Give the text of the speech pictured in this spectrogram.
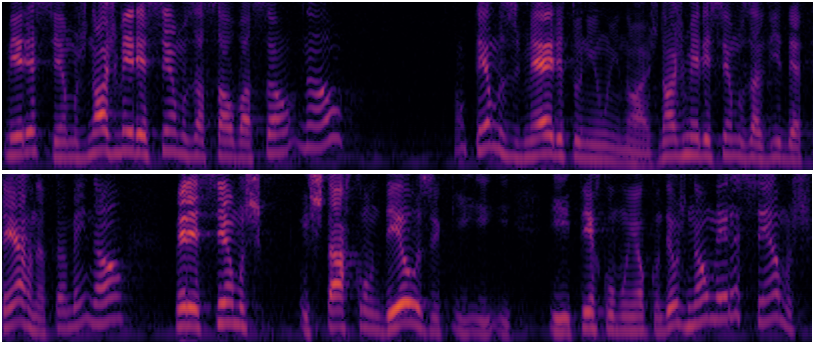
merecemos. Nós merecemos a salvação? Não. Não temos mérito nenhum em nós. Nós merecemos a vida eterna? Também não. Merecemos estar com Deus e, e, e ter comunhão com Deus? Não merecemos.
